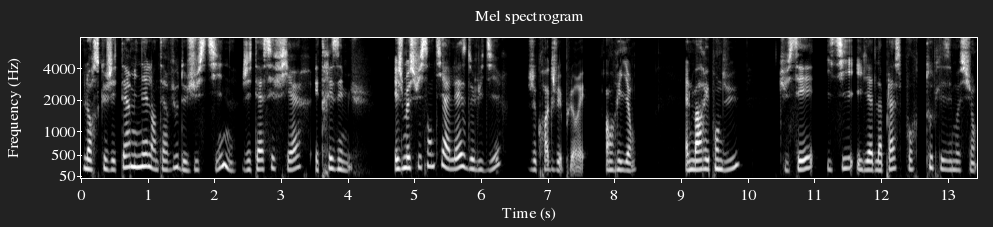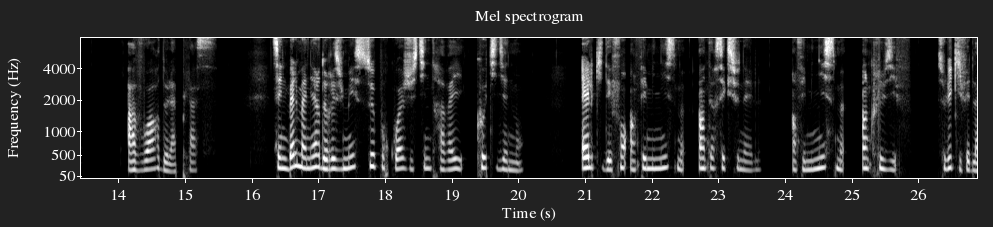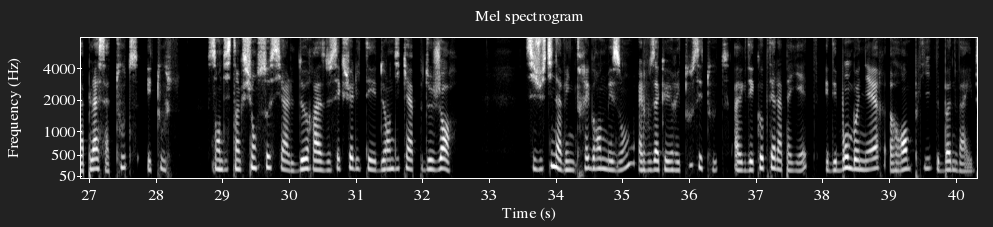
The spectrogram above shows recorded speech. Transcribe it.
Lorsque j'ai terminé l'interview de Justine, j'étais assez fière et très émue. Et je me suis sentie à l'aise de lui dire Je crois que je vais pleurer, en riant. Elle m'a répondu Tu sais, ici, il y a de la place pour toutes les émotions. Avoir de la place. C'est une belle manière de résumer ce pourquoi Justine travaille quotidiennement. Elle qui défend un féminisme intersectionnel, un féminisme inclusif, celui qui fait de la place à toutes et tous sans distinction sociale, de race, de sexualité, de handicap, de genre. Si Justine avait une très grande maison, elle vous accueillerait tous et toutes avec des cocktails à paillettes et des bonbonnières remplies de bonnes vibes.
